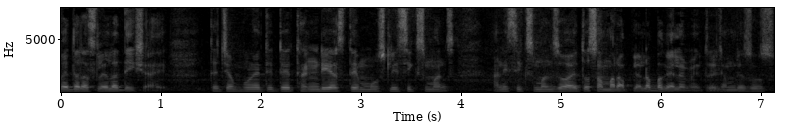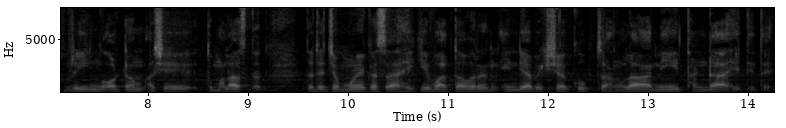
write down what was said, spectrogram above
वेदर असलेला देश आहे. त्याच्यामुळे तिथे थंडी असते मोस्टली सिक्स मंथ्स आणि सिक्स मंथ जो आहे तो समर आपल्याला बघायला मिळतो. त्याच्यामध्ये जो स्प्रिंग ऑटम असे तुम्हाला असतात. तर त्याच्यामुळे कसं आहे की वातावरण इंडियापेक्षा खूप चांगला आणि थंड आहे तिथे.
